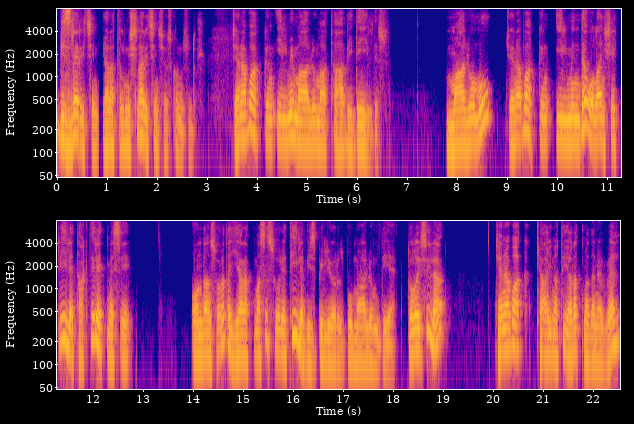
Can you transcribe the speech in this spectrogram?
bizler için, yaratılmışlar için söz konusudur. Cenab-ı Hakk'ın ilmi maluma tabi değildir. Malumu Cenab-ı Hakk'ın ilminde olan şekliyle takdir etmesi, ondan sonra da yaratması suretiyle biz biliyoruz bu malum diye. Dolayısıyla Cenab-ı Hak kainatı yaratmadan evvel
